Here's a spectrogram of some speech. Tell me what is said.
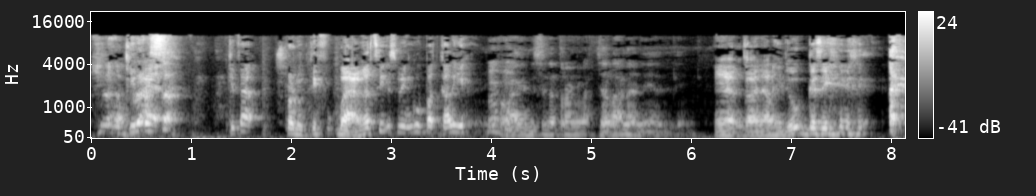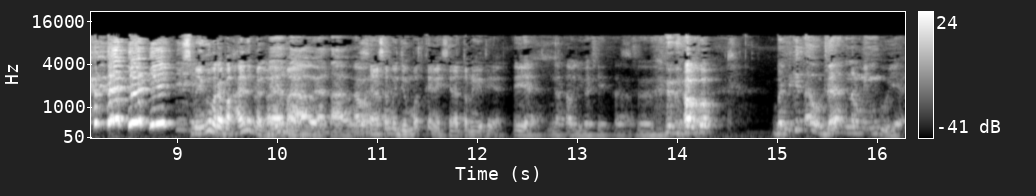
Gila nggak Kita berasa. kita produktif banget sih seminggu empat kali ya. Wah, ini sinetron anak jalanan ya. Ya nggak nyalahin juga sih. seminggu berapa kali berapa kali? Gak Pak? tahu, gak tahu. Senin sampai Jumat kan ya sinetron gitu ya. Iya, nggak tahu juga sih itu. Tahu. Berarti kita udah 6 minggu ya.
